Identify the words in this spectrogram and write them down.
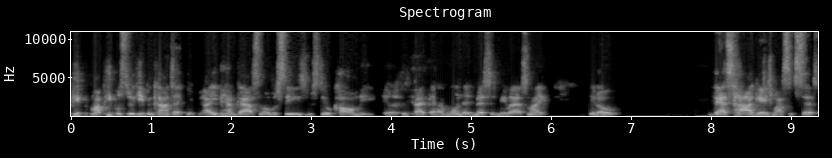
people, my people still keep in contact with me." I even have guys from overseas who still call me. Uh, in yeah. fact, I have one that messaged me last night. You know, that's how I gauge my success.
